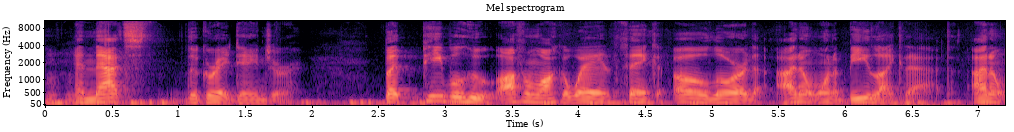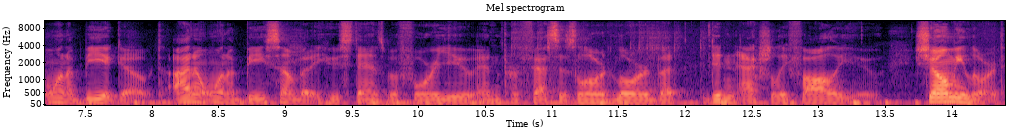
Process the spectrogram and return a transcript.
mm-hmm. and that's the great danger. But people who often walk away and think, oh, Lord, I don't want to be like that. I don't want to be a goat. I don't want to be somebody who stands before you and professes, Lord, Lord, but didn't actually follow you. Show me, Lord,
